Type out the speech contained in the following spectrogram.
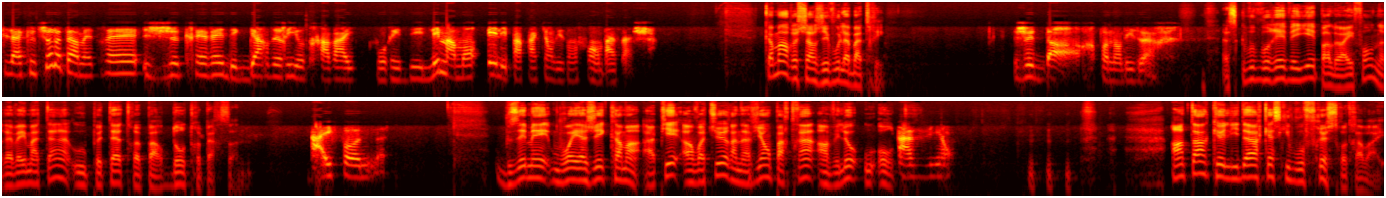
si la culture le permettrait, je créerais des garderies au travail pour aider les mamans et les papas qui ont des enfants en bas âge. Comment rechargez-vous la batterie? Je dors pendant des heures. Est-ce que vous vous réveillez par le iPhone, le réveil matin, ou peut-être par d'autres personnes? iPhone. Vous aimez voyager comment? À pied, en voiture, en avion, par train, en vélo ou autre? Avion. en tant que leader, qu'est-ce qui vous frustre au travail?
